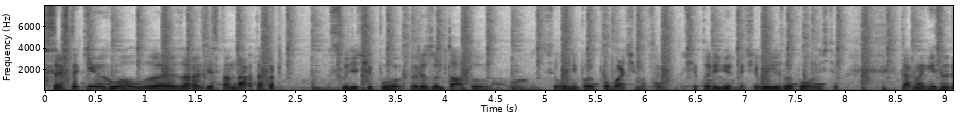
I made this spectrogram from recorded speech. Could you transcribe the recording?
все ж таки гол. Е, Зараз зі стандарта. Судячи по результату, сьогодні побачимо, це чи перевірка, чи вилізли повністю. Так, навіс від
